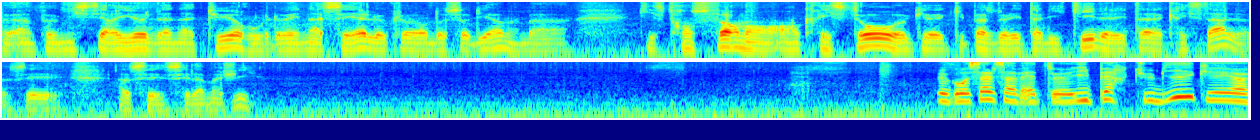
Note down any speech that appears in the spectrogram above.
un peu mystérieux de la nature où le NaCl, le chlorure de sodium, ben, qui se transforme en, cristaux, euh, qui, qui passe de l'état liquide à l'état cristal. C'est la magie. Le gros sel, ça va être euh, hyper cubique et euh,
